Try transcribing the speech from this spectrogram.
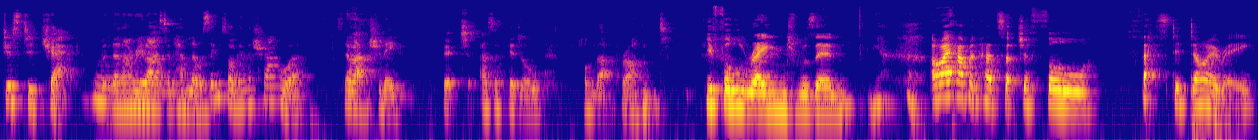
Just to check. But then I realised I'd had a little sing song in the shower. So actually, fit as a fiddle on that front. Your full range was in. Yeah. Oh, I haven't had such a full festive diary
